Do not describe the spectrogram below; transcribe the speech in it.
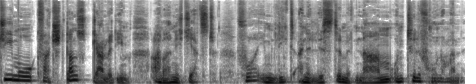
Timo quatscht ganz gern mit ihm, aber nicht jetzt. Vor ihm liegt eine Liste mit Namen und Telefonnummern.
